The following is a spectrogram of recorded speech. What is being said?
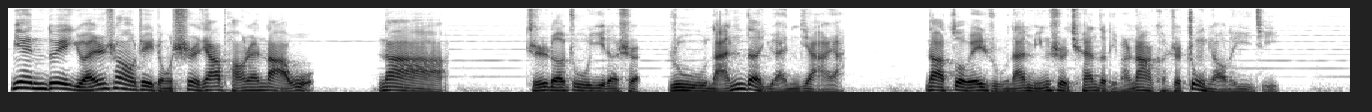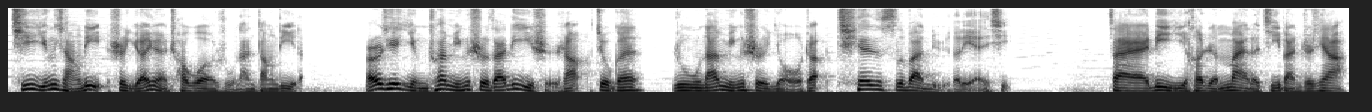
面对袁绍这种世家庞然大物，那值得注意的是。汝南的袁家呀，那作为汝南名士圈子里面，那可是重要的一级，其影响力是远远超过汝南当地的。而且颍川名士在历史上就跟汝南名士有着千丝万缕的联系，在利益和人脉的羁绊之下，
